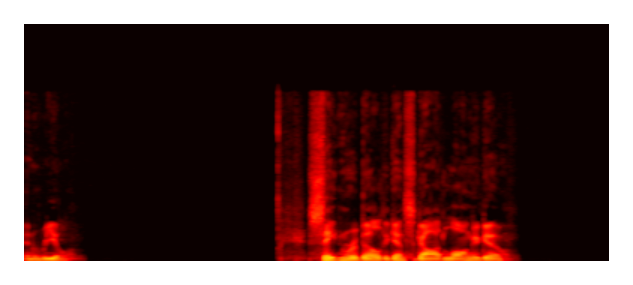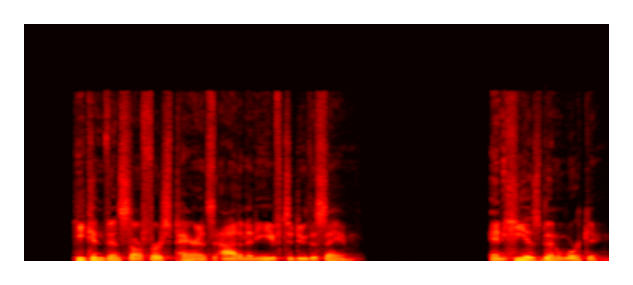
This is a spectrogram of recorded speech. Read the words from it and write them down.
and real. Satan rebelled against God long ago. He convinced our first parents, Adam and Eve, to do the same. And he has been working,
